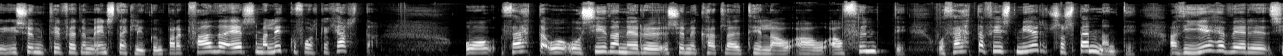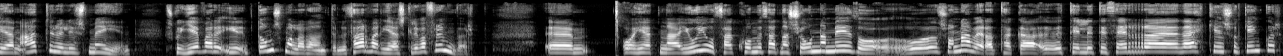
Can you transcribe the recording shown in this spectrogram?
í sumum tilfellum einstaklingum, bara hvaða er sem að liggja fólk að hjarta. Og, þetta, og, og síðan eru sumi kallaði til á, á, á fundi. Og þetta finnst mér svo spennandi að því ég hef verið síðan aðtunulífsmegin, sko ég var í dómsmálaræðandunum, þar var ég að skrifa frumvörp. Um, og hérna, jújú, jú, það komu þarna sjónamið og, og svona verið að taka tilliti þeirra eða ekki eins og gengur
